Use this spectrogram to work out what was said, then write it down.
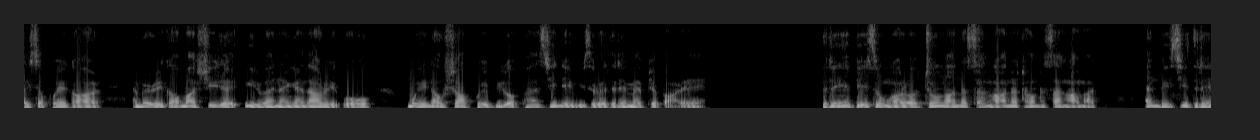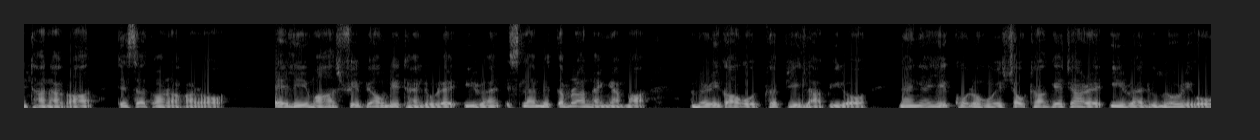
ICE အဖွဲ့ကအမေရိကမှာရှိတဲ့အီရန်နိုင်ငံသားတွေကိုမှွေနှောက်ရှာဖွေပြီးတော့ဖမ်းဆီးနေပြီဆိုတဲ့သတင်းပဲဖြစ်ပါတယ်သတင်းအပြည့်စုံကတော့ဇွန်လ25 2025မှာ NBC သတင်းဌာနကတင်ဆက်သွားတာကတော့ LA မှာရွှေ့ပြောင်းနေထိုင်လိုတဲ့အီရန်အစ္စလာမစ်သမ္မတနိုင်ငံမှအမေရိကကိုထွက်ပြေးလာပြီးတော့နိုင်ငံရေးခိုလုံခွင့်လျှောက်ထားခဲ့ကြတဲ့အီရန်လူမျိုးတွေကို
